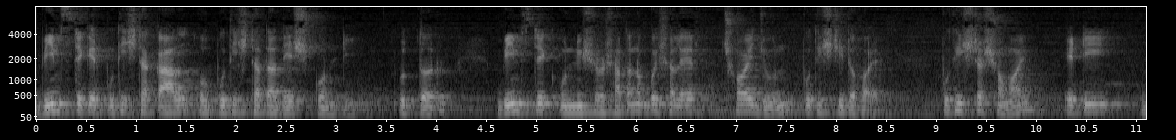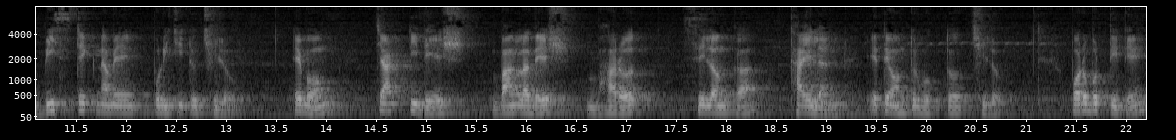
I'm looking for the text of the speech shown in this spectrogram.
বিমস্টেকের প্রতিষ্ঠা কাল ও প্রতিষ্ঠাতা দেশ কোনটি? উত্তর, বিমস্টেক উনিশশো সাতানব্বই সালের ছয় জুন প্রতিষ্ঠিত হয়। প্রতিষ্ঠার সময় এটি বিস্টেক নামে পরিচিত ছিল এবং চারটি দেশ, বাংলাদেশ, ভারত, শ্রীলঙ্কা, থাইল্যান্ড এতে অন্তর্ভুক্ত ছিল। পরবর্তীতে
